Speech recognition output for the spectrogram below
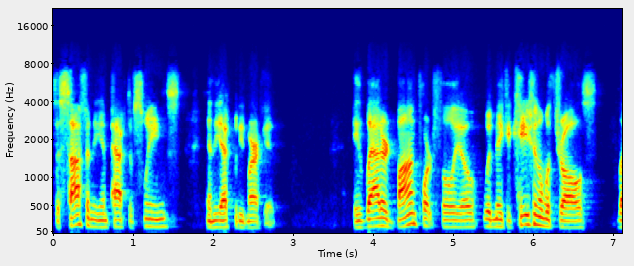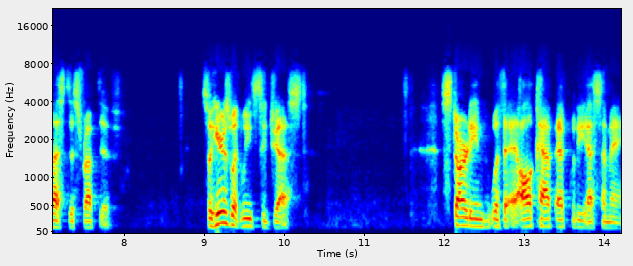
to soften the impact of swings in the equity market. A laddered bond portfolio would make occasional withdrawals less disruptive. So here's what we suggest starting with the all cap equity SMA.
